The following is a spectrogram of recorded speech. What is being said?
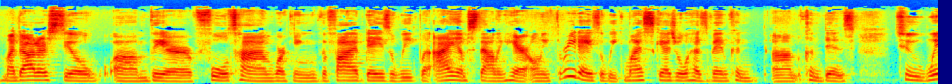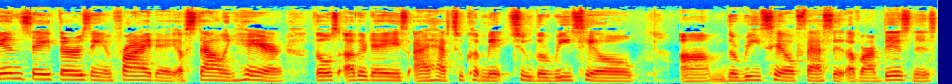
my daughter's still um, there full time working the five days a week but i am styling hair only three days a week my schedule has been con- um, condensed to wednesday thursday and friday of styling hair those other days i have to commit to the retail um, the retail facet of our business.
